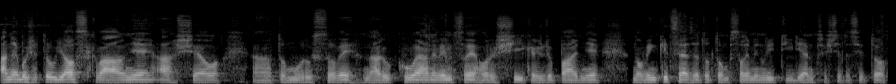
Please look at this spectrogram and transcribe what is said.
anebo že to udělal schválně a šel tomu Rusovi na ruku. Já nevím, co je horší. Každopádně novinky CZ o tom psali minulý týden, přečtěte si to,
